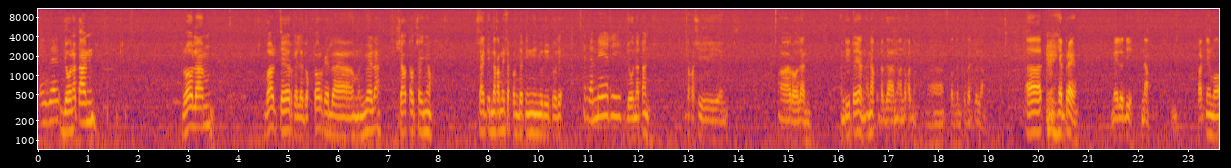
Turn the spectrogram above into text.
Well, Jonathan, Rolam, Walter, kaila Doktor, kaila Manuela. Shout out sa inyo. Excited na kami sa pagdating ninyo rito ulit. kala Mary. Jonathan, saka si ah, Roland. Andito yan, anak, nag-ano ano kami. Uh, Pagganto-ganto lang. At siyempre, Melody, anak. Partner mo,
